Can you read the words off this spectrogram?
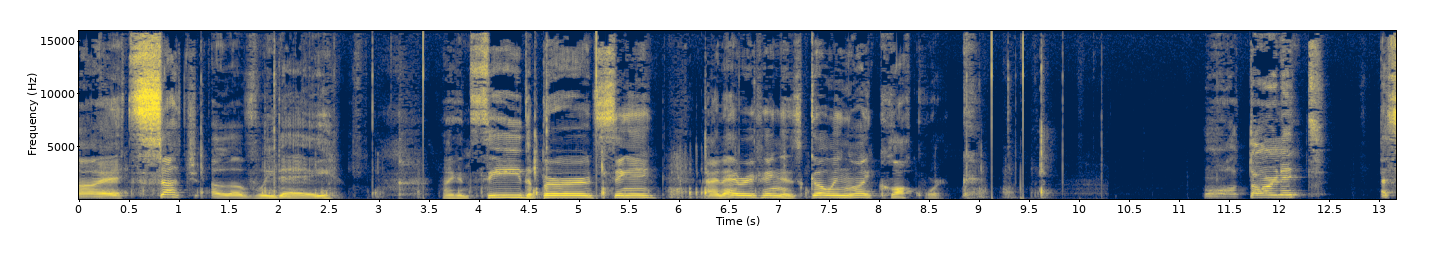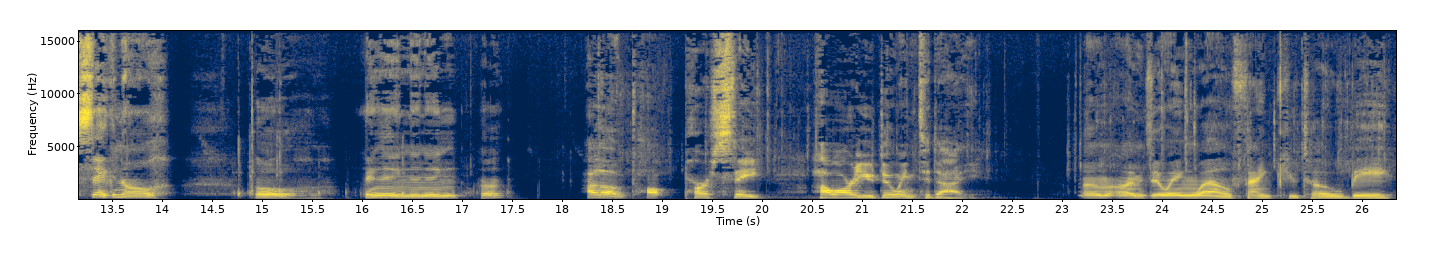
Oh, it's such a lovely day. I can see the birds singing, and everything is going like clockwork. Oh, darn it! A signal! Oh, ding ding ding ding, huh? Hello, Top Percy. How are you doing today? Um, I'm doing well, thank you, Toby.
